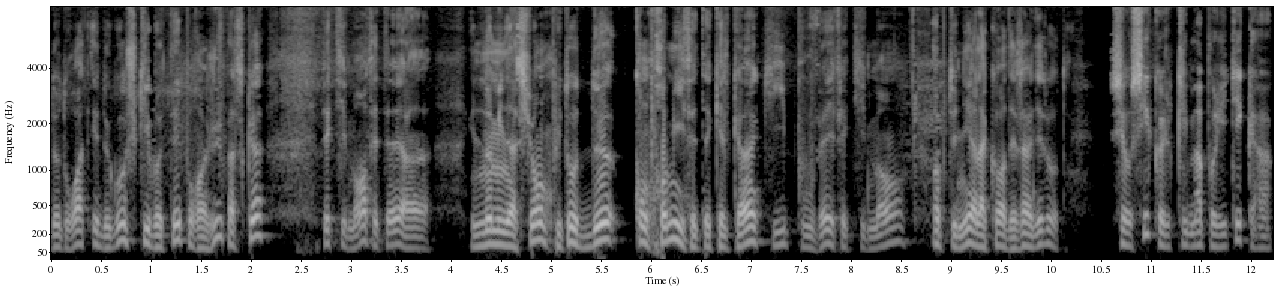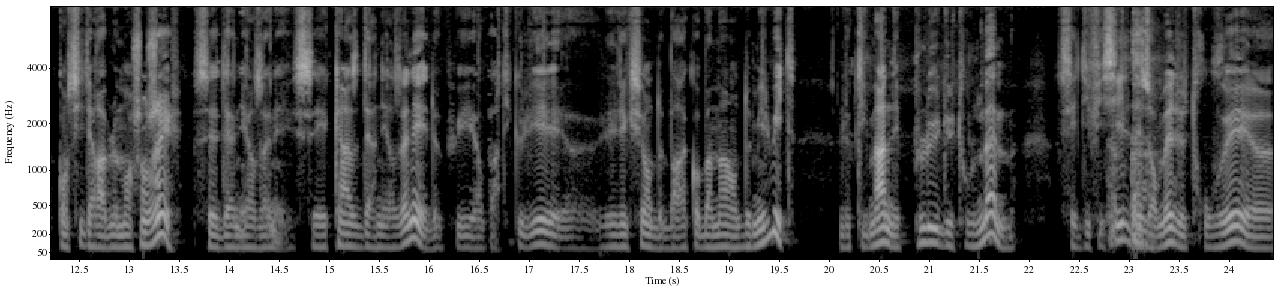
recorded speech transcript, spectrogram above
de droite et de gauche qui votaient pour un juge parce que effectivement, c'était un une nomination plutôt de compromis. C'était quelqu'un qui pouvait effectivement obtenir l'accord des uns et des autres. c'est aussi que le climat politique a considérablement changé ces dernières années, ces 15 dernières années, depuis en particulier euh, l'élection de Barack Obama en 2008. Le climat n'est plus du tout le même. C'est difficile désormais de trouver euh,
